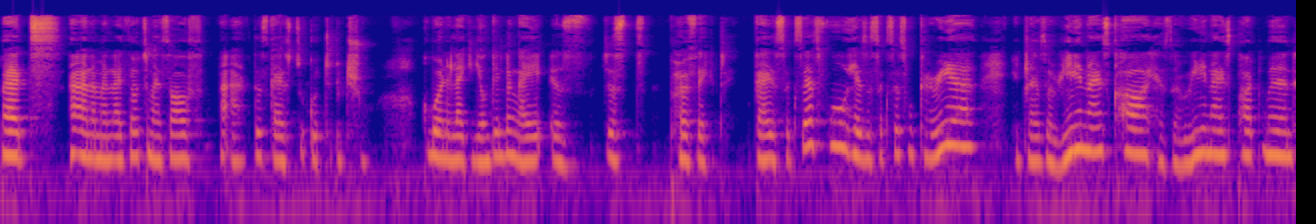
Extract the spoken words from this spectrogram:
but uh, man, I thought to myself, uh, this guy is too good to be true. Kubone like young guy is just perfect. Guy is successful. He has a successful career. He drives a really nice car. He has a really nice apartment.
